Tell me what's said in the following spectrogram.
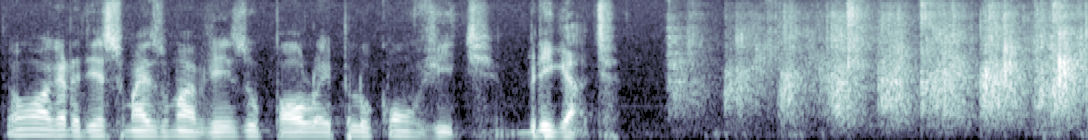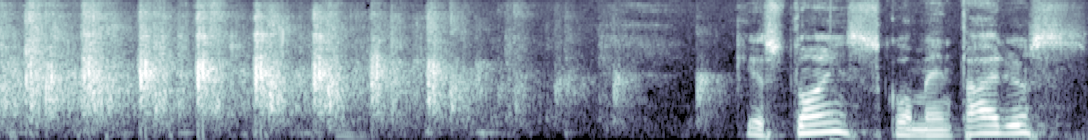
Então, eu agradeço mais uma vez o Paulo aí pelo convite. Obrigado. Questões, comentários?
